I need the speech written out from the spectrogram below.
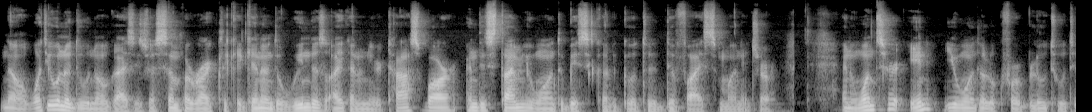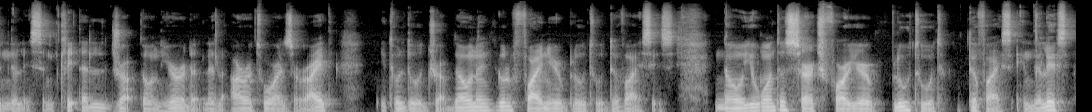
now, what you want to do now, guys, is just simply right click again on the Windows icon on your taskbar. And this time you want to basically go to device manager. And once you're in, you want to look for Bluetooth in the list and click that little drop down here, that little arrow towards the right. It will do a drop down and will find your Bluetooth devices. Now you want to search for your Bluetooth device in the list.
